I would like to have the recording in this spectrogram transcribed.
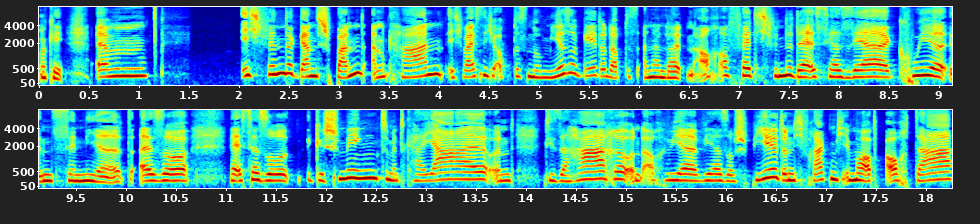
okay. Ähm, ich finde ganz spannend an Kahn, ich weiß nicht, ob das nur mir so geht oder ob das anderen Leuten auch auffällt, ich finde, der ist ja sehr queer inszeniert. Also der ist ja so geschminkt mit Kajal und diese Haare und auch wie er, wie er so spielt. Und ich frage mich immer, ob auch da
